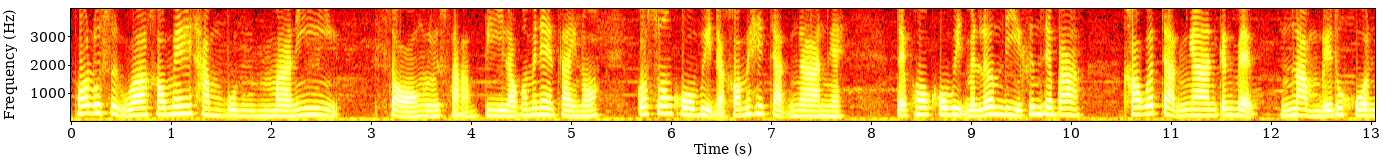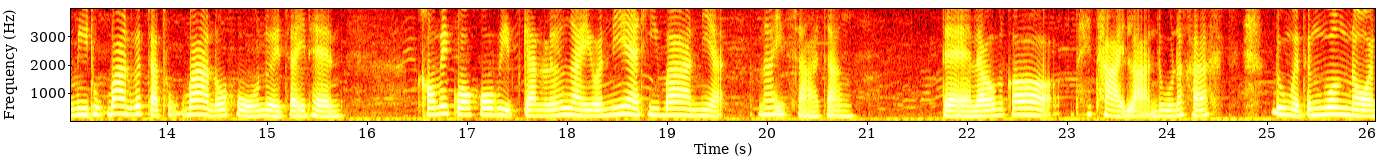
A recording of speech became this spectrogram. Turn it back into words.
เพราะรู้สึกว่าเขาไม่ให้ทำบุญมานี่สองหรือสามปีเราก็ไม่แน่ใจเนาะ ก็ช่วงโควิดอะเขาไม่ให้จัดงานไง แต่พอโควิดมันเริ่มดีขึ้นใช่ปะเขาก็จัดงานกันแบบ หน่ำเลยทุกคนมีทุกบ้านก็จัดทุกบ้านโอ้โห เหนื่อยใจแทน เขาไม่กลัวโควิดกันหรือไงวันเนี้ยที่บ้านเนี่ย น่าอิจฉาจัง แต่แล้วก็ให้ถ่ายหลานดูนะคะ ดูเหมือนจะง่วงนอน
